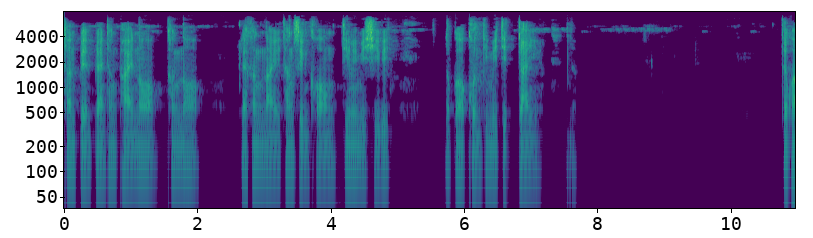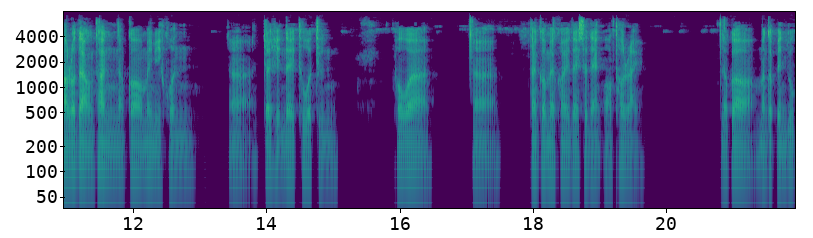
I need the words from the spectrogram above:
ท่านเปลี่ยนแปลงทั้งภายนอกข้างนอก และข้างในทั้งสิ่งของที่ไม่มีชีวิต แล้วก็คนที่มีจิตใจ แต่ความรอดได้ของท่านนะก็ไม่มีคนจะเห็นได้ทั่วถึง เพราะว่าท่านก็ไม่ค่อยได้แสดงออกเท่าไหร่ แล้วก็มันก็เป็นยุค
